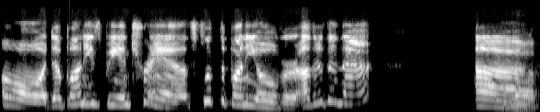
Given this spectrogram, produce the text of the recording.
oh, the bunny's being trans, flip the bunny over. Other than that, uh, the-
